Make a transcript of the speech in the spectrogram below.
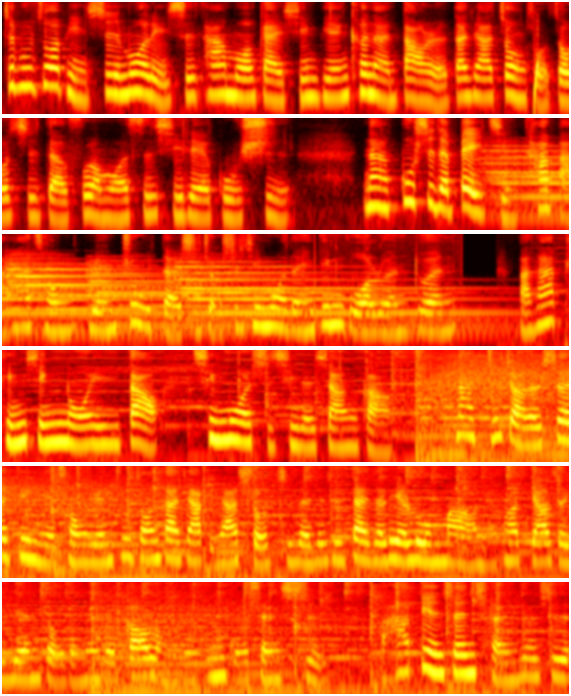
这部作品是莫里斯他魔改新编柯南道尔大家众所周知的福尔摩斯系列故事。那故事的背景，他把它从原著的十九世纪末的英国伦敦。把它平行挪移到清末时期的香港，那主角的设定也从原著中大家比较熟知的，就是戴着猎鹿帽，然后叼着烟斗的那个高冷的英国绅士，把它变身成就是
